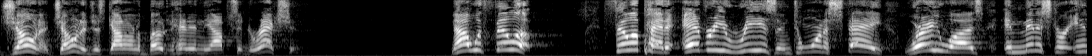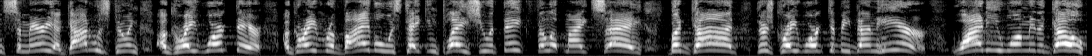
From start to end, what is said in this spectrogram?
Jonah. Jonah just got on a boat and headed in the opposite direction. Now with Philip. Philip had every reason to want to stay where he was and minister in Samaria. God was doing a great work there. A great revival was taking place. You would think Philip might say, But God, there's great work to be done here. Why do you want me to go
